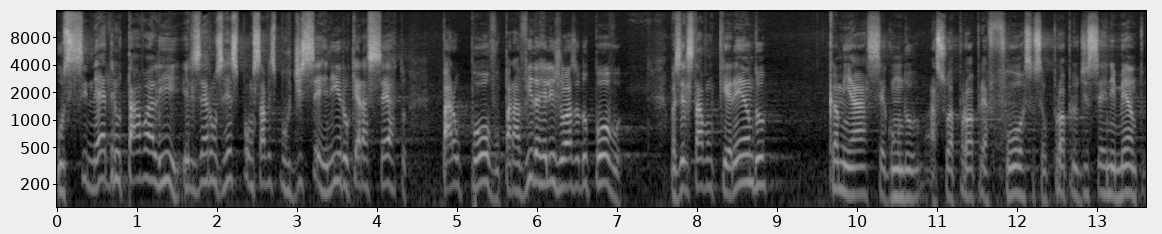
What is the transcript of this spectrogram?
O sinédrio estava ali, eles eram os responsáveis por discernir o que era certo para o povo, para a vida religiosa do povo, mas eles estavam querendo caminhar segundo a sua própria força, o seu próprio discernimento.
